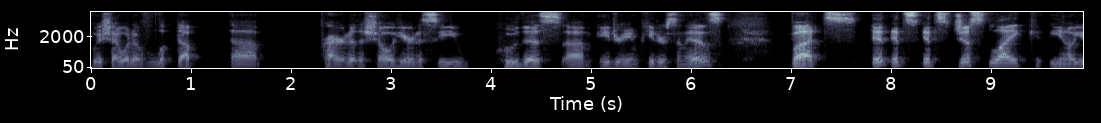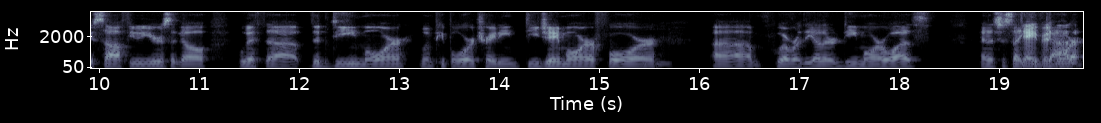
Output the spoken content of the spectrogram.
wish I would have looked up uh, prior to the show here to see who this um, Adrian Peterson is. But it, it's it's just like you know you saw a few years ago with uh, the D Moore when people were trading DJ Moore for Mm-hmm. Um, whoever the other D Moore was, and it's just like David gotta- Moore?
